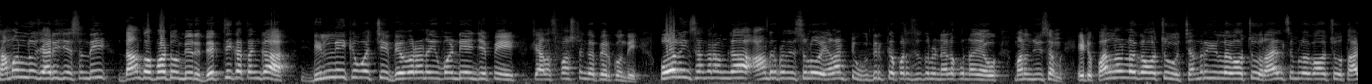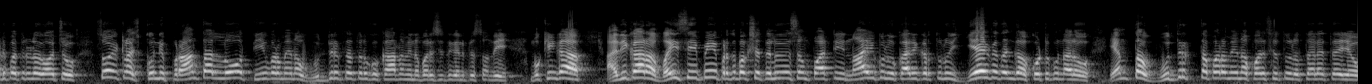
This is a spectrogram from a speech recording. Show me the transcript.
సమన్లు జారీ చేసింది. దాంతోపాటు మీరు వ్యక్తిగతంగా ఢిల్లీకి వచ్చి వివరణ ఇవ్వండి అని చెప్పి చాలా స్పష్టంగా పేర్కొంది. పోలింగ్ సందర్భంగా ఆంధ్రప్రదేశ్లో ఎలాంటి ఉద్రిక్త పరిస్థితులు నెలకొన్నాయో మనం చూసాం ఇటు పల్లంలో కావచ్చు చంద్రగిరిలో కావచ్చు రాయలసీమలో కావచ్చు తాడిపత్రిలో కావచ్చు. సో ఇట్లా కొన్ని ప్రాంతాల్లో తీవ్రమైన ఉద్రిక్తతలకు కారణమైన పరిస్థితి కనిపిస్తుంది. ముఖ్యంగా అధికార వైసీపీ ప్రతిపక్ష తెలుగుదేశం పార్టీ నాయకులు కార్యకర్తలు ఏ విధంగా కొట్టుకున్నారో ఎంత ఉద్రిక్తపరమైన పరిస్థితులు తలెత్తాయో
